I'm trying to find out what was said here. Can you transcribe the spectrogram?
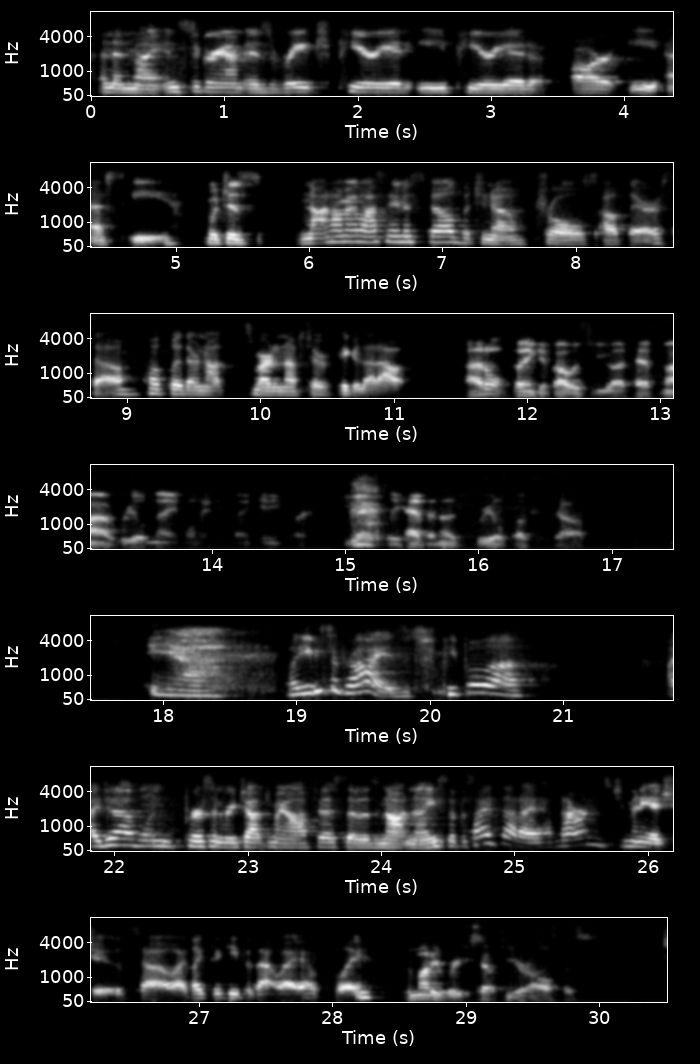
and then my Instagram is Rach period E period R E S E, which is not how my last name is spelled, but you know, trolls out there. So hopefully they're not smart enough to figure that out. I don't think if I was you, I'd have my real name on anything anyway. You actually having a real fucking job. Yeah. Well, you'd be surprised. People, uh, I did have one person reach out to my office that was not nice, but besides that, I have not run into too many issues. So I'd like to keep it that way, hopefully. Somebody reached out to your office.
